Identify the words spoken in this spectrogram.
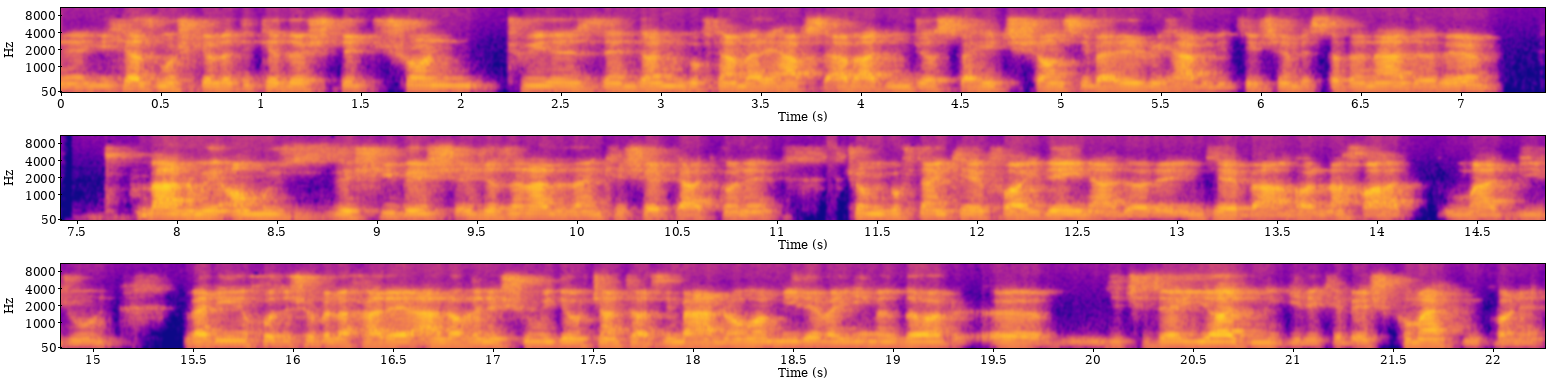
یکی از مشکلاتی که داشته چون توی زندان می‌گفتن برای حبس ابد اونجاست و هیچ شانسی برای ریهابیلیتیشن به نداره برنامه آموزشی بهش اجازه ندادن که شرکت کنه. چون می‌گفتن که فایده ای نداره اینکه به حال نخواهد اومد بیرون. ولی این خودش رو بالاخره علاقه نشون میده و چند تا از این برنامه میره و یه مقدار یه چیزایی یاد می‌گیره که بهش کمک می‌کنه.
